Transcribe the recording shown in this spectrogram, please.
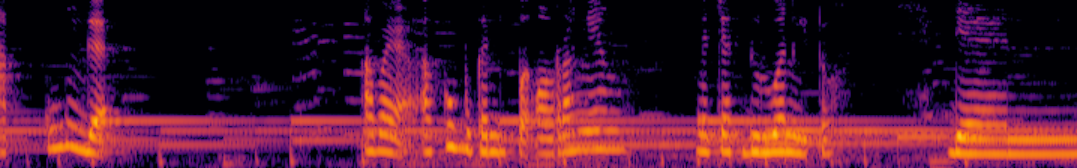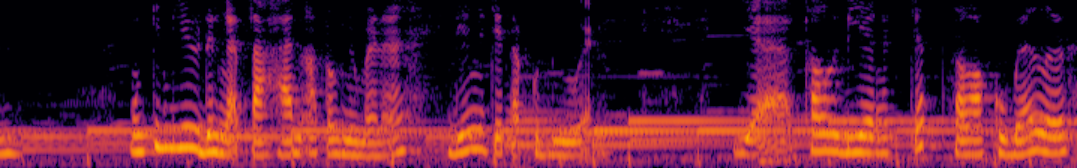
aku nggak apa ya aku bukan tipe orang yang ngechat duluan gitu. Dan mungkin dia udah nggak tahan atau gimana dia ngechat aku duluan. Ya kalau dia ngechat selalu aku bales.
